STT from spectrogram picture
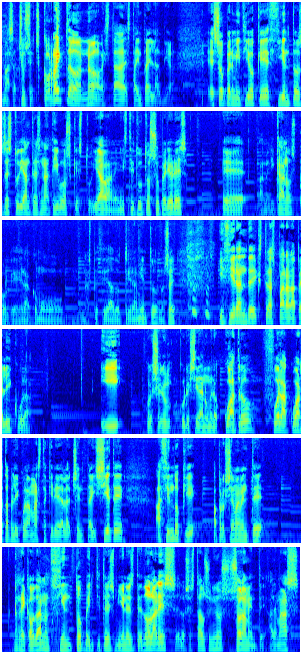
Massachusetts. ¿Correcto? No, está, está en Tailandia. Eso permitió que cientos de estudiantes nativos que estudiaban en institutos superiores eh, americanos, porque era como una especie de adoctrinamiento, no sé, hicieran de extras para la película. Y curiosidad, número 4, fue la cuarta película más taquillera del 87, haciendo que aproximadamente recaudaran 123 millones de dólares en los Estados Unidos solamente. Además,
